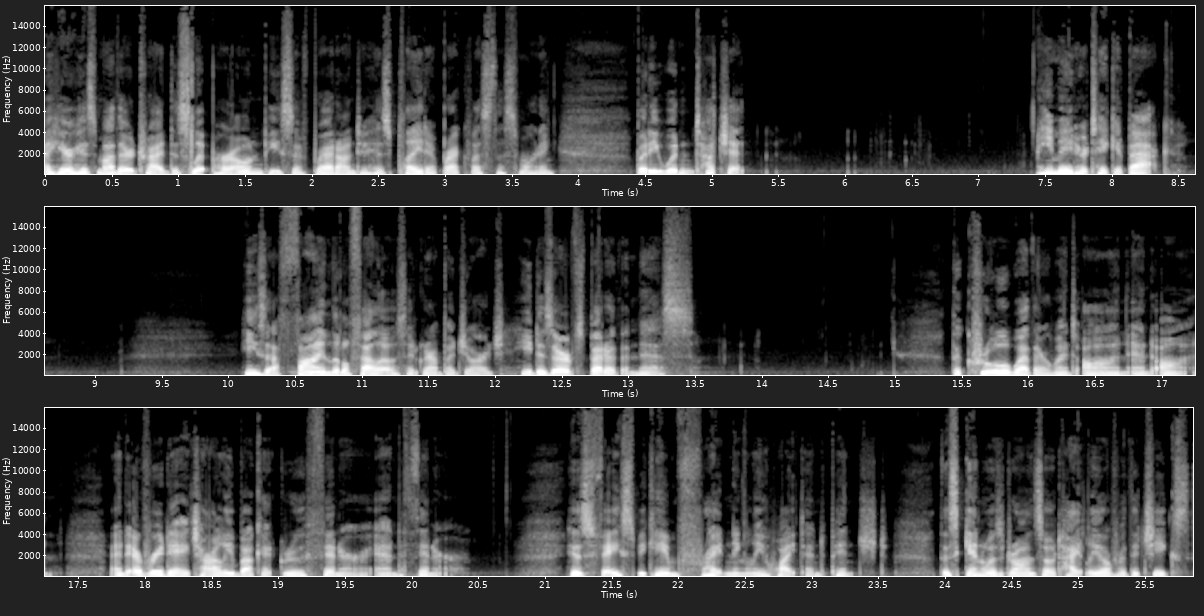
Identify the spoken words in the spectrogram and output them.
I hear his mother tried to slip her own piece of bread onto his plate at breakfast this morning, but he wouldn't touch it. He made her take it back." "He's a fine little fellow," said Grandpa George. "He deserves better than this." The cruel weather went on and on, and every day Charlie Bucket grew thinner and thinner. His face became frighteningly white and pinched. The skin was drawn so tightly over the cheeks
